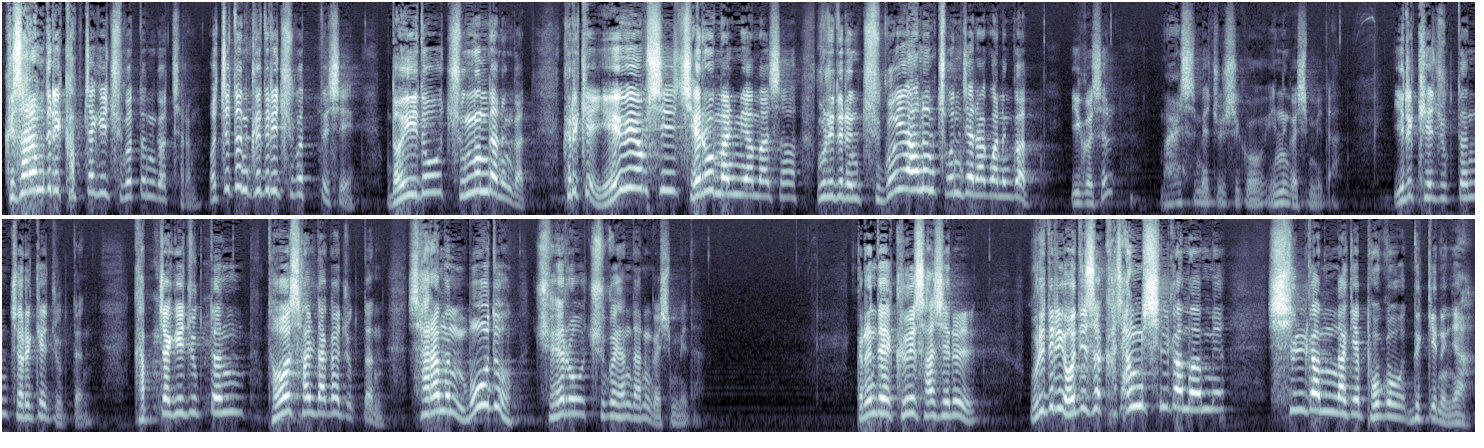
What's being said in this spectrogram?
그 사람들이 갑자기 죽었던 것처럼 어쨌든 그들이 죽었듯이 너희도 죽는다는 것. 그렇게 예외 없이 죄로 말미암아서 우리들은 죽어야 하는 존재라고 하는 것. 이것을 말씀해 주시고 있는 것입니다. 이렇게 죽든 저렇게 죽든 갑자기 죽든 더 살다가 죽든 사람은 모두 죄로 죽어야 한다는 것입니다. 그런데 그 사실을 우리들이 어디서 가장 실감하며 실감나게 보고 느끼느냐?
